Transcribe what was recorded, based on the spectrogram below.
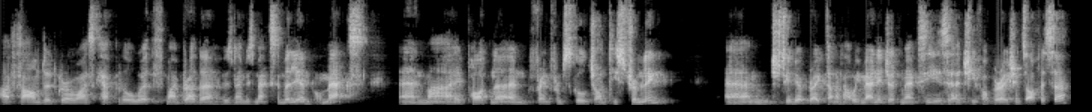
I founded GrowWise Capital with my brother, whose name is Maximilian or Max, and my partner and friend from school, Jonty Strimling. Um, just to give you a breakdown of how we manage it, Maxi is a chief operations officer.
